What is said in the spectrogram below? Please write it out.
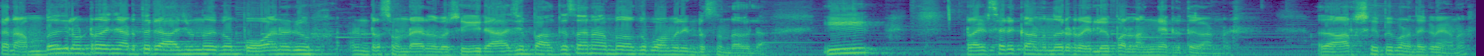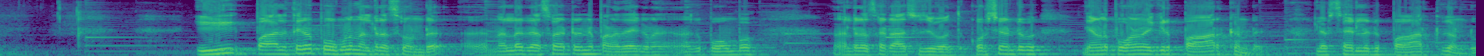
കാരണം അമ്പത് കിലോമീറ്റർ കഴിഞ്ഞ് അടുത്തൊരു രാജ്യം ഉണ്ടെന്ന് നിൽക്കുമ്പോൾ പോകാനൊരു ഇൻട്രസ്റ്റ് ഉണ്ടായിരുന്നു. പക്ഷേ ഈ രാജ്യം പാകിസ്ഥാൻ ആകുമ്പോൾ നമുക്ക് പോകാൻ വലിയ ഇൻട്രസ്റ്റ് ഉണ്ടാവില്ല. ഈ റൈറ്റ് സൈഡിൽ കാണുന്ന ഒരു റെയിൽവേ പാലം അങ്ങേരത്ത് കാണുന്നത് അത് ആർ ഷേപ്പിൽ പണിതേക്കണയാണ്. ഈ പാലത്തിൽ പോകുമ്പോൾ നല്ല രസമുണ്ട്. നല്ല രസമായിട്ട് തന്നെ പണിതേക്കണേ. നമുക്ക് പോകുമ്പോൾ നല്ല രസമായിട്ട് ആസ്വദിച്ച് പോകാം കുറച്ച് കണ്ട് ഞങ്ങൾ പോകുന്ന വഴിക്ക് ഒരു പാർക്കുണ്ട്. ലെഫ്റ്റ് സൈഡിലൊരു പാർക്ക് കണ്ടു.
